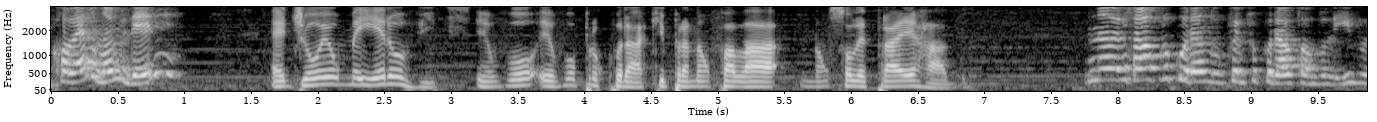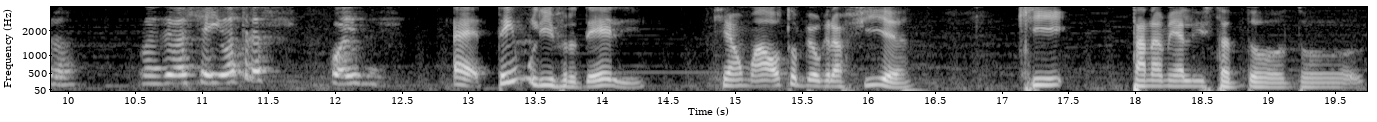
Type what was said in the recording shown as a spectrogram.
Qual era o nome dele? É Joel Meyerowitz. Eu vou, eu vou procurar aqui para não falar, não soletrar errado. Não, eu tava procurando, fui procurar o tal do livro, mas eu achei outras coisas. É, tem um livro dele que é uma autobiografia que tá na minha lista do, do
